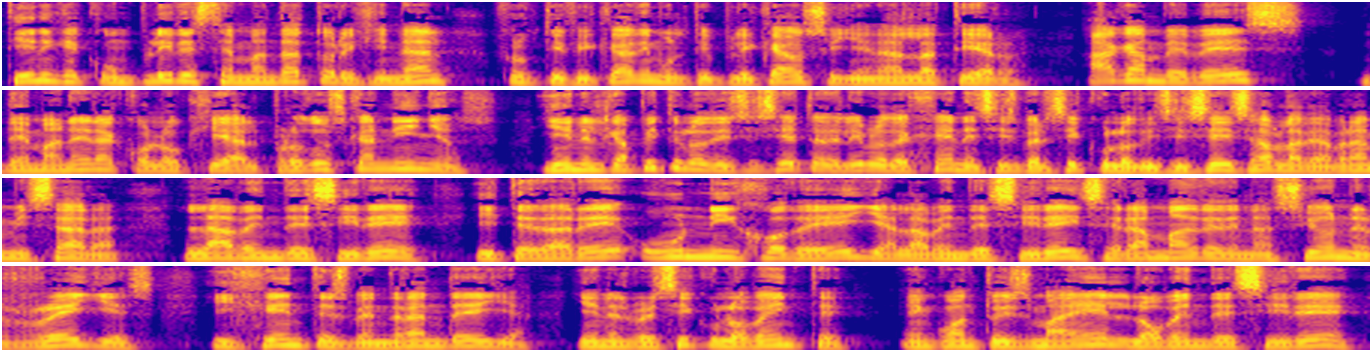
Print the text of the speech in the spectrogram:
tienen que cumplir este mandato original, fructificad y multiplicaos y llenad la tierra. Hagan bebés de manera coloquial, produzcan niños. Y en el capítulo 17 del libro de Génesis, versículo 16, habla de Abraham y Sara, la bendeciré y te daré un hijo de ella, la bendeciré y será madre de naciones, reyes y gentes vendrán de ella. Y en el versículo 20, en cuanto a Ismael, lo bendeciré,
